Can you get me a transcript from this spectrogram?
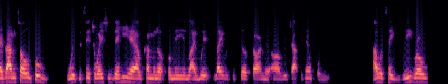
As I done told Pooh, with the situations that he have coming up for me, like with labels and stuff starting to uh, reach out to him for me, I would take zero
